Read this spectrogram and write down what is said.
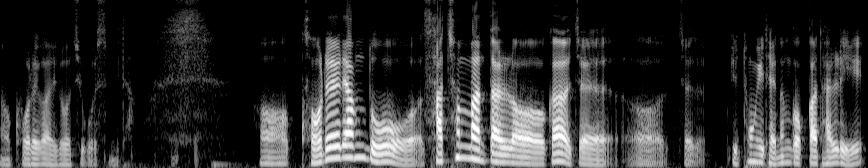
어, 거래가 이루어지고 있습니다. 어, 거래량도 4천만 달러가 이제, 어, 이제 유통이 되는 것과 달리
